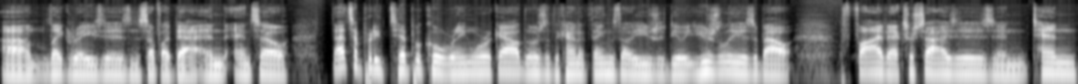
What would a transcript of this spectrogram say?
um, leg raises and stuff like that. And, and so that's a pretty typical ring workout. Those are the kind of things that I usually do. It usually is about five exercises and 10,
